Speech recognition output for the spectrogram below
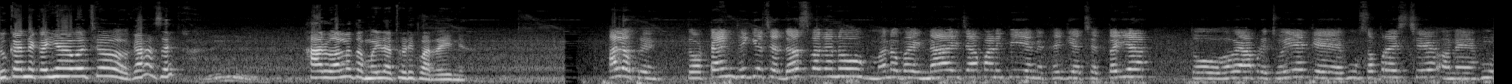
દુકાને કઈ આવો છો? કા સાહેબ? સારું હાલો તો મહિલા થોડીક વાર રહીને. હાલો ફ્રેન્ડ તો ટાઈમ થઈ ગયો છે દસ વાગ્યાનો. મનોભાઈ નાઈ ચા પાણી પી અને થઈ ગયા છે તૈયાર. તો હવે આપણે જોઈએ કે હું સરપ્રાઈઝ છે અને હું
